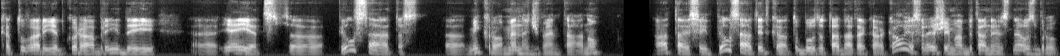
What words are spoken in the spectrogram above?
ka tu vari jebkurā brīdī uh, ieiet uh, pilsētas uh, mikromanagementā. Nu, Attaisīt pilsētu, it kā tu būtu tādā tā kā kaujas režīmā, bet tā neviens neuzbruk.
